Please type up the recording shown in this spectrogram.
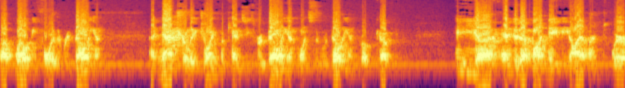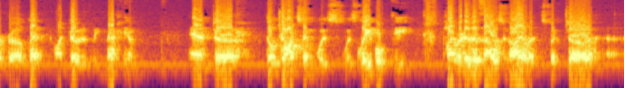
uh, well before the rebellion, and naturally joined Mackenzie's rebellion once the rebellion broke out. He uh, ended up on Navy Island, where uh, Lett undoubtedly met him, and uh, Bill Johnson was, was labeled the Pirate of the Thousand Islands, but uh,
